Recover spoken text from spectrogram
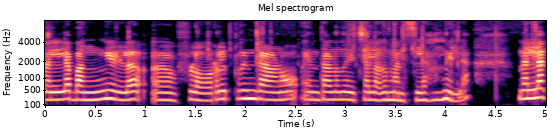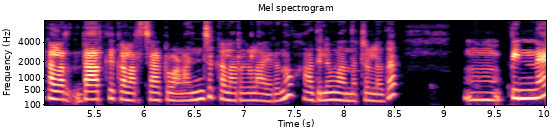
നല്ല ഭംഗിയുള്ള ഫ്ലോറൽ പ്രിന്റ് ആണോ എന്താണെന്ന് ചോദിച്ചാൽ അത് മനസ്സിലാവുന്നില്ല. നല്ല കളർ ഡാർക്ക് കളർ ചാർട്ടുമാണ്. അഞ്ച് കളറുകളായിരുന്നു അതിലും വന്നിട്ടുള്ളത്. പിന്നെ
